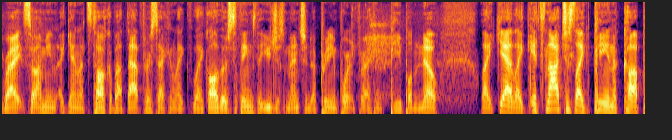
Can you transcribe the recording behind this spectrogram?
Right. So I mean, again, let's talk about that for a second. Like like all those things that you just mentioned are pretty important for I think people to know. Like yeah, like it's not just like peeing a cup.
